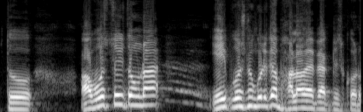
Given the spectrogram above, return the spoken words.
তো অবশ্যই তোমরা এই প্রশ্নগুলিকে ভালোভাবে প্র্যাকটিস করো।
